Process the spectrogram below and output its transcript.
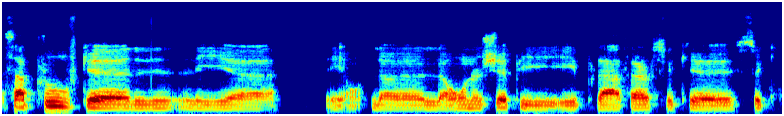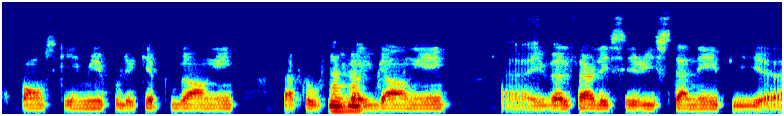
ça prouve que les, les- le, le ownership est, est prêt à faire ce que ce qu'ils pensent qui est mieux pour l'équipe pour gagner. Ça prouve qu'ils Mhm. veulent gagner. Euh, ils veulent faire les séries cette année. Puis euh,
